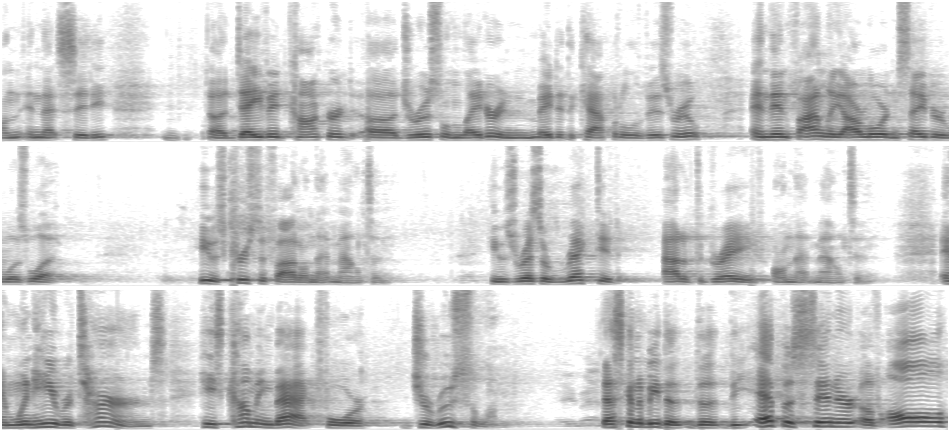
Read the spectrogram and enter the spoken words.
on, in that city. Uh, David conquered uh, Jerusalem later and made it the capital of Israel. And then finally, our Lord and Savior was what? He was crucified on that mountain. He was resurrected out of the grave on that mountain. And when he returns, he's coming back for Jerusalem. That's going to be the, the, the, epicenter of all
